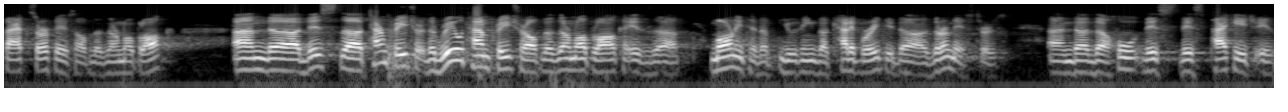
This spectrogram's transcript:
back surface of the thermal block. And uh, this uh, temperature, the real temperature of the thermal block is uh, monitored using the calibrated uh, thermistors. And uh, the whole, this, this package is,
